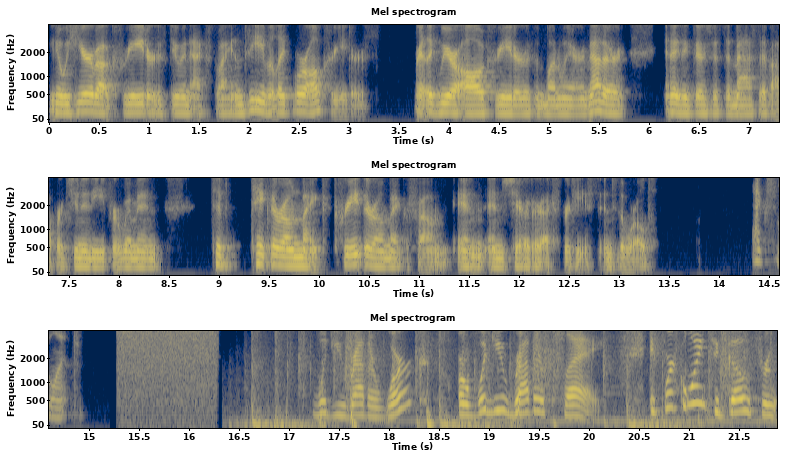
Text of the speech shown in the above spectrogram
you know, we hear about creators doing X, Y, and Z, but like we're all creators right? Like we are all creators in one way or another. And I think there's just a massive opportunity for women to take their own mic, create their own microphone, and, and share their expertise into the world. Excellent. Would you rather work or would you rather play? If we're going to go through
